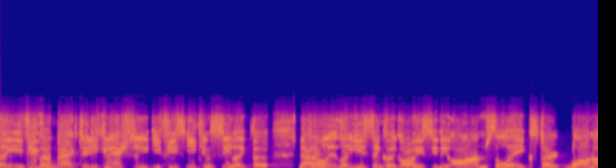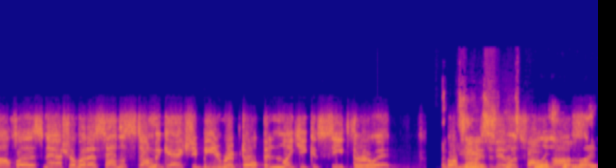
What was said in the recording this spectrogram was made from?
like if you go back to it, you can actually if you you can see like the not only like you think like oh you see the arms, the legs start blown off as natural, but I saw the stomach actually being ripped open, like you could see through it, or parts of it was falling what, off. like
